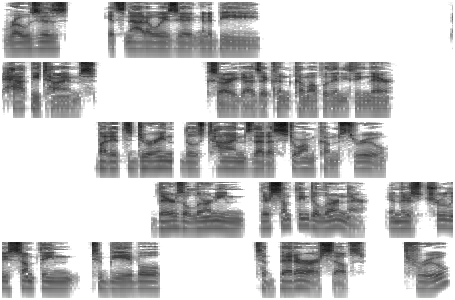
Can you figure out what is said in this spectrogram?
roses. It's not always going to be happy times. Sorry, guys, I couldn't come up with anything there. But it's during those times that a storm comes through there's a learning, there's something to learn there. And there's truly something to be able to better ourselves through,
